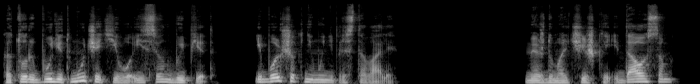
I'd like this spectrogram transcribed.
который будет мучать его, если он выпьет, и больше к нему не приставали. Между мальчишкой и Даосом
